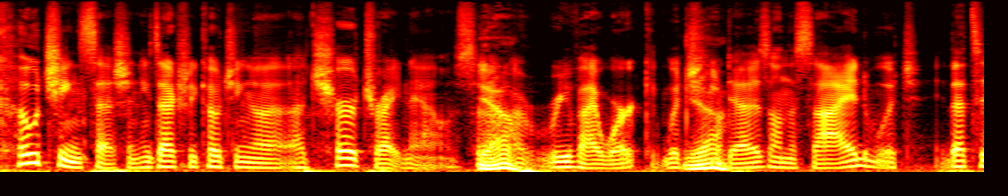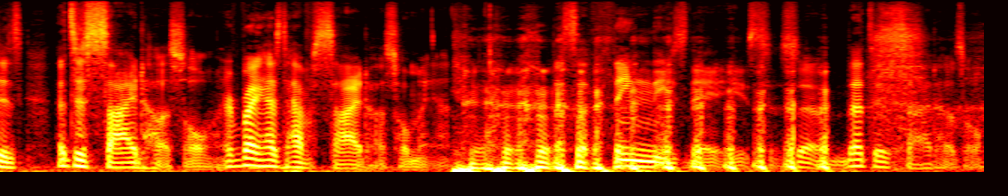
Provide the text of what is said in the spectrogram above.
coaching session. He's actually coaching a, a church right now. So yeah. a Revi work, which yeah. he does on the side, which that's his that's his side hustle. Everybody has to have a side hustle, man. that's a thing these days. So that's his side hustle.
